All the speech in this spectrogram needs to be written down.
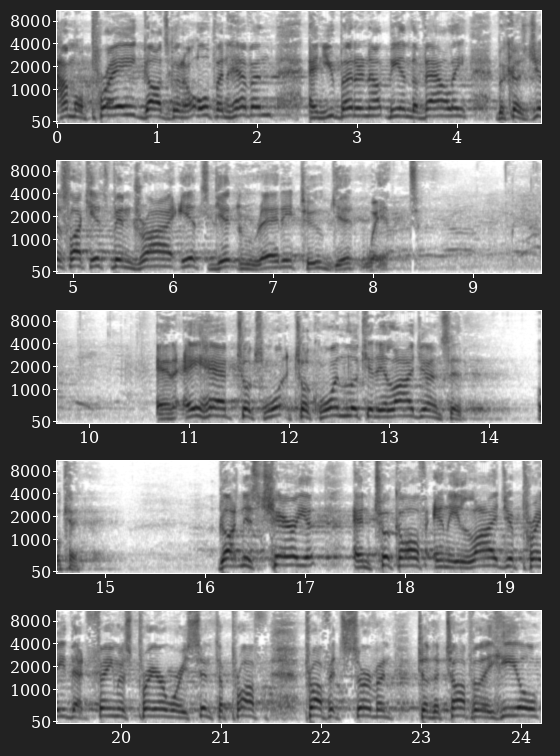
I'm going to pray. God's going to open heaven and you better not be in the valley because just like it's been dry, it's getting ready to get wet. And Ahab took one, took one look at Elijah and said, Okay. Got in his chariot and took off, and Elijah prayed that famous prayer where he sent the prophet, prophet's servant to the top of the hill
